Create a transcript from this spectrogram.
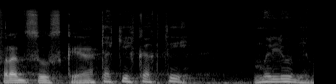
французский, а? Таких, как ты, мы любим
